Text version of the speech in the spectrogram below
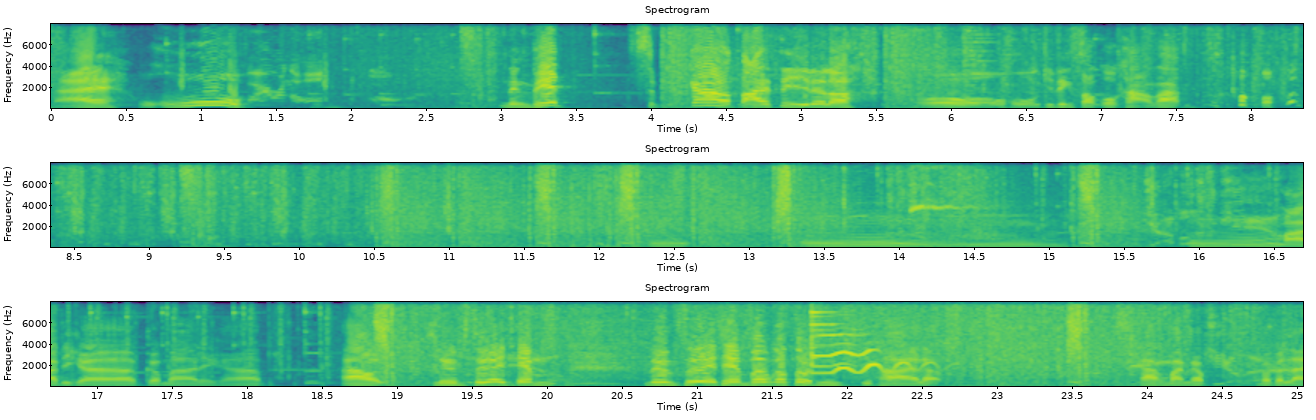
ไหนโอ้โห หนึ่งพิษสิบเก้าตายสี่เลยเหรอ โอ้โอ้โห คิดถึงซองโกขาวมากอืมอืมอืมมาดิครับ ก็มาเลยครับ อ้าว ลืมซื้อไอเทม ลืมซื้อไอเทมเพิ่มกระสุนสิหายแล้วช่างมันครับ ไม่เป็นไร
